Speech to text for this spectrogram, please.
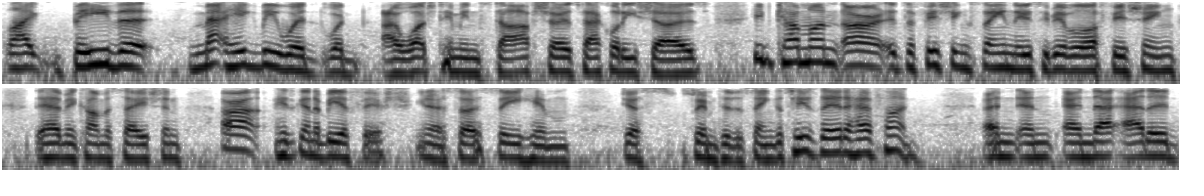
like be the Matt Higby would, would I watched him in staff shows, faculty shows. He'd come on, all right, it's a fishing scene. These two people are fishing. They're having a conversation. All right, he's going to be a fish, you know. So see him just swim through the scene because he's there to have fun and, and, and that added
